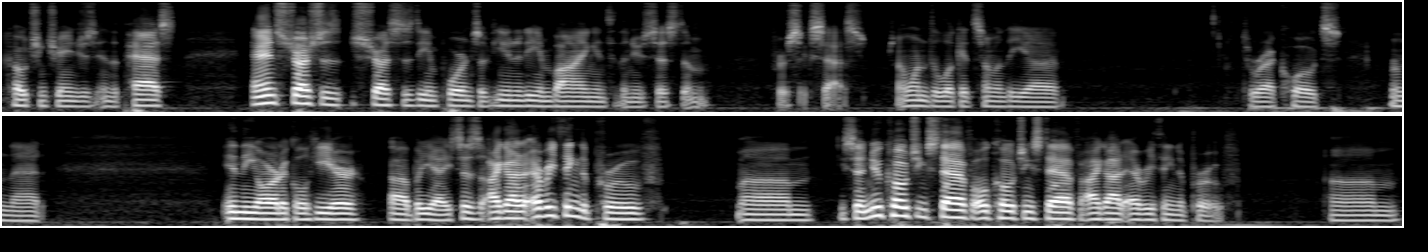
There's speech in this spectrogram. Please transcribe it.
coaching changes in the past and stresses stresses the importance of unity and buying into the new system for success. So I wanted to look at some of the uh, direct quotes from that in the article here. Uh, but yeah, he says, I got everything to prove. Um, he said, new coaching staff, old coaching staff, I got everything to prove. Um,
